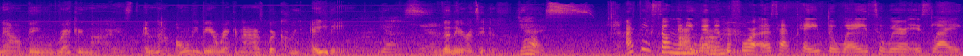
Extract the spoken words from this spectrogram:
now being recognized, and not only being recognized, but creating Yes. Yeah. the narrative. Yes. I think so many women it. before us have paved the way to where it's like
